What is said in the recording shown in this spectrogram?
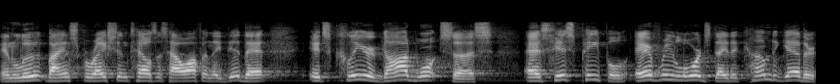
and Luke, by inspiration, tells us how often they did that. It's clear God wants us as His people every Lord's Day to come together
